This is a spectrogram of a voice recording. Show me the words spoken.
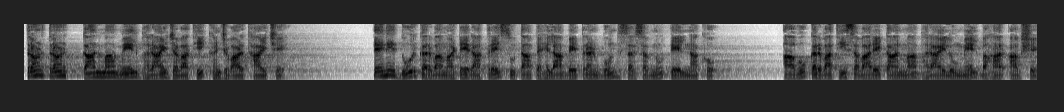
ત્રણ ત્રણ કાનમાં મેલ ભરાઈ જવાથી ખંજવાળ થાય છે. તેને દૂર કરવા માટે રાત્રે સૂતા પહેલા બે ત્રણ બૂંદ સરસવનું તેલ નાખો. આવું કરવાથી સવારે કાનમાં ભરાયેલું મેલ બહાર આવશે.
